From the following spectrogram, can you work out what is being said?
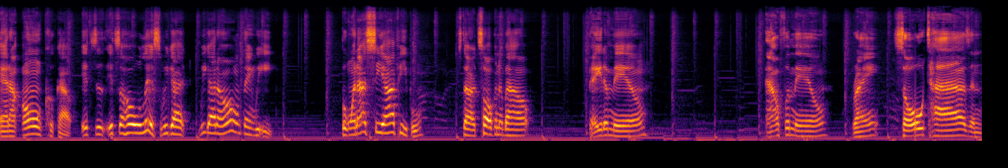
at our own cookout. It's a it's a whole list. We got we got our own thing we eat. But when I see our people start talking about beta male, alpha male, right? Soul ties and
